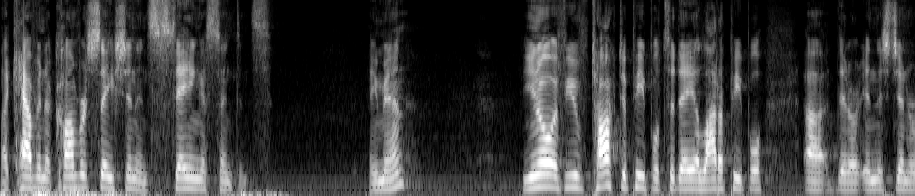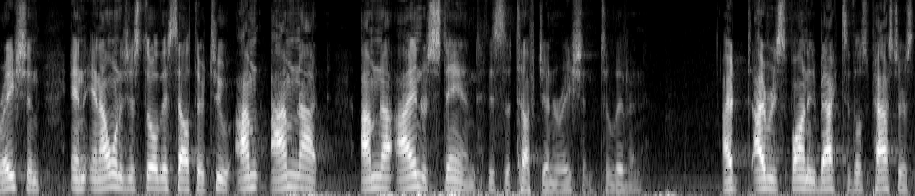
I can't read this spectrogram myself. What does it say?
Like having a conversation and saying a sentence. Amen? You know, if you've talked to people today, a lot of people uh, that are in this generation, and, and I want to just throw this out there too. I'm, I'm not, I'm not, I understand this is a tough generation to live in. I, I responded back to those pastors,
